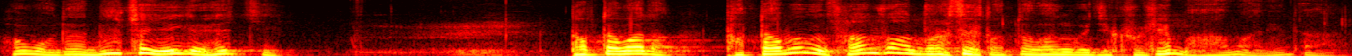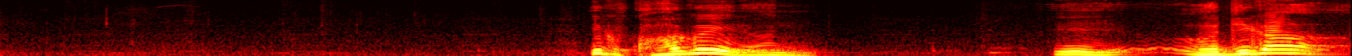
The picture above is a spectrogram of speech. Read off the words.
하고 내가 누차 얘기를 했지. 답답하다. 답답하면 산소 안 들어서 답답한 거지. 그게 마음 아니다. 그러니까 과거에는 이 어디가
